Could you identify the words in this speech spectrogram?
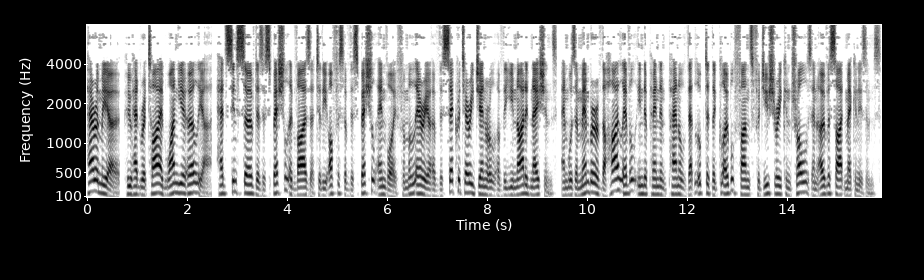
Jaramillo, who had retired one year earlier, had since served as a special advisor to the Office of the Special Envoy for Malaria of the Secretary-General of the United Nations, and was a member of the high-level independent panel that looked at the Global Fund's fiduciary controls and oversight mechanisms.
